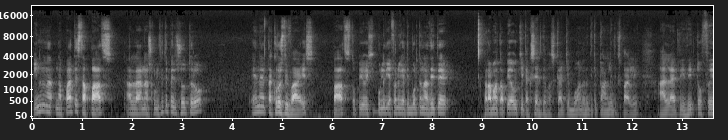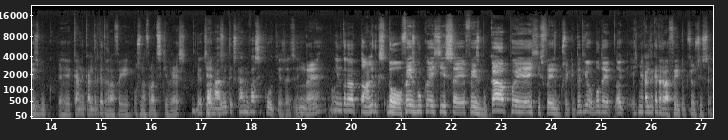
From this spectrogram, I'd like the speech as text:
είναι να, να πάτε στα paths, αλλά να ασχοληθείτε περισσότερο ένα, τα cross device paths, το οποίο έχει πολύ ενδιαφέρον γιατί μπορείτε να δείτε πράγματα τα οποία όχι τα ξέρετε βασικά και μπορείτε να τα δείτε και από το Analytics πάλι. Αλλά επειδή το Facebook ε, κάνει καλύτερη καταγραφή όσον αφορά τις συσκευές. Γιατί το Analytics κάνει βάση cookies, έτσι. Ναι, γενικότερα το Analytics, το Facebook έχεις ε, Facebook App, ε, έχεις Facebook στο και τέτοιο, οπότε ε, έχει μια καλύτερη καταγραφή του ποιος είσαι.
